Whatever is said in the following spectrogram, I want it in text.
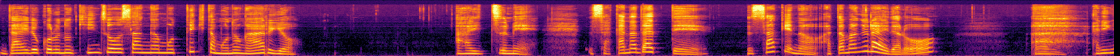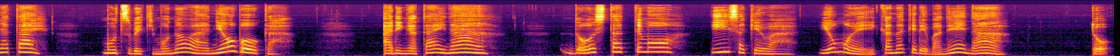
台所の金蔵さんが持ってきたものがあるよ。あいつめ魚だって鮭の頭ぐらいだろ？うああありがたい。持つべきものは女房か。ありがたいな。どうしたってもいい酒はよもへ行かなければねえな。と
